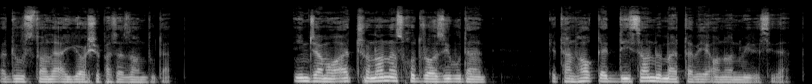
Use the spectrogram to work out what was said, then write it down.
و دوستان عیاش پس از آن بودند. این جماعت چنان از خود راضی بودند که تنها قدیسان به مرتبه آنان می رسیدند.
